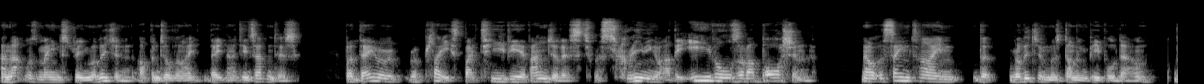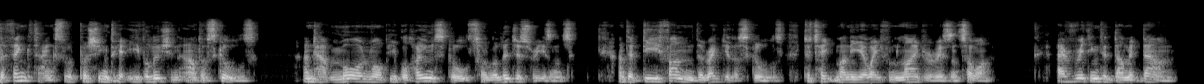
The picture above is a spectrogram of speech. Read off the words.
And that was mainstream religion up until the late 1970s. But they were replaced by TV evangelists who were screaming about the evils of abortion. Now, at the same time that religion was dumbing people down, the think tanks were pushing to get evolution out of schools and have more and more people homeschooled for religious reasons, and to defund the regular schools, to take money away from libraries and so on. Everything to dumb it down.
